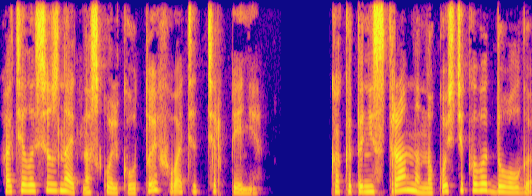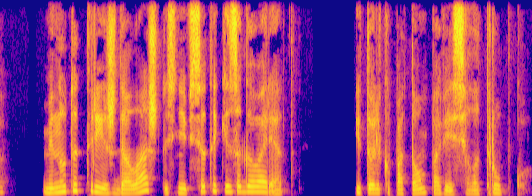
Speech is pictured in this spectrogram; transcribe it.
Хотелось узнать, насколько у той хватит терпения. Как это ни странно, но Костикова долго. Минуты три ждала, что с ней все-таки заговорят. И только потом повесила трубку.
